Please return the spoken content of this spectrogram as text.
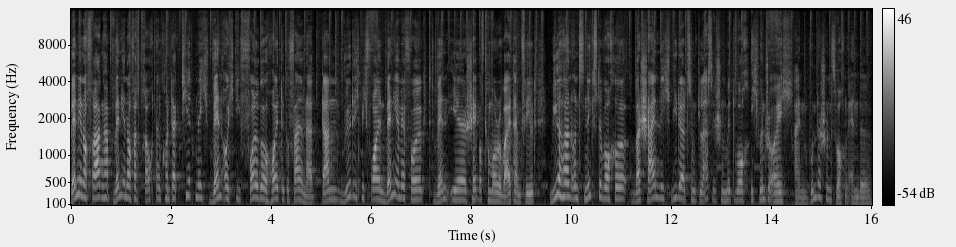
Wenn ihr noch Fragen habt, wenn ihr noch was braucht, dann kontaktiert mich. Wenn euch die Folge heute gefallen hat, dann würde ich mich freuen, wenn ihr mir folgt, wenn ihr Shape of Tomorrow weiterempfehlt. Wir hören uns nächste Woche wahrscheinlich wieder zum klassischen Mittwoch. Ich wünsche euch ein wunderschönes Wochenende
